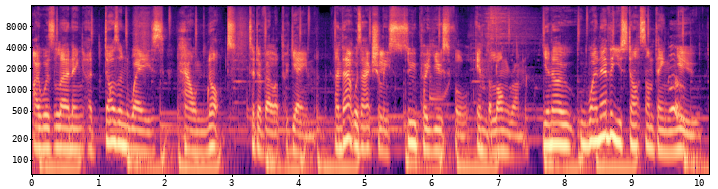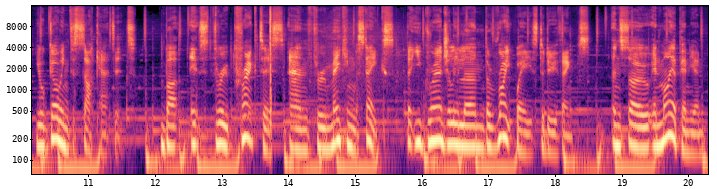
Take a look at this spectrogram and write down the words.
I was learning a dozen ways how not to develop a game. And that was actually super useful in the long run. You know, whenever you start something new, you're going to suck at it. But it's through practice and through making mistakes that you gradually learn the right ways to do things. And so, in my opinion,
